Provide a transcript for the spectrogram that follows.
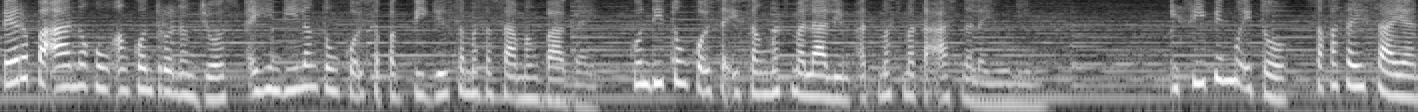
Pero paano kung ang kontrol ng Diyos ay hindi lang tungkol sa pagpigil sa masasamang bagay, kundi tungkol sa isang mas malalim at mas mataas na layunin? Isipin mo ito, sa kasaysayan,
